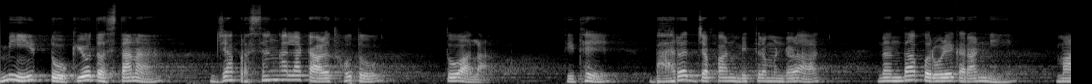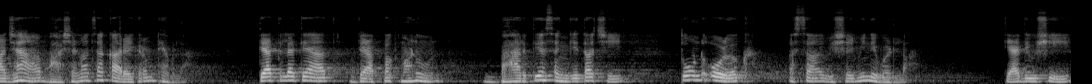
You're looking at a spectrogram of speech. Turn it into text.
मी टोकियोत असताना ज्या प्रसंगाला टाळत होतो तो आला. तिथे भारत जपान मित्रमंडळात नंदा परुळेकरांनी माझ्या भाषणाचा कार्यक्रम ठेवला. त्यातल्या त्यात व्यापक म्हणून भारतीय संगीताची तोंड ओळख असा विषय मी निवडला. त्या दिवशी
